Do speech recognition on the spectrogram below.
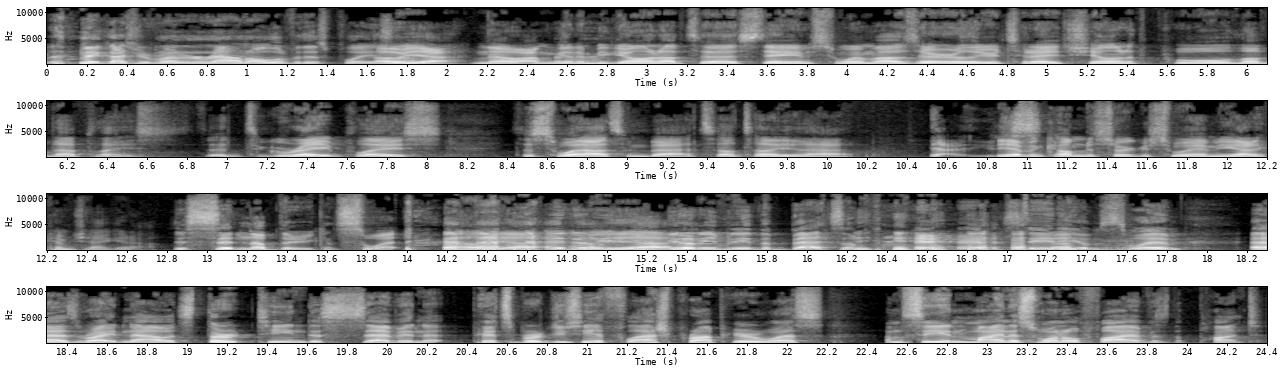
Derek. they got you running around all over this place. oh huh? yeah, no, I'm gonna be going up to Stadium Swim. I was there earlier today, chilling at the pool. Love that place. It's a great place to sweat out some bets. I'll tell you that. yeah. You If you just- haven't come to Circus Swim, you got to come check it out. just sitting up there, you can sweat. Oh yeah, You don't- oh yeah. You don't even need the bets up there at Stadium Swim. As right now it's thirteen to seven. Pittsburgh. Do you see a flash prop here, Wes? I'm seeing minus one hundred five as the punt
